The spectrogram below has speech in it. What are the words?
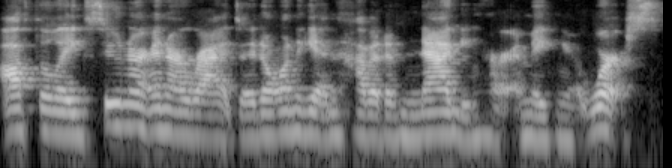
off the leg sooner in our rides. I don't want to get in the habit of nagging her and making it worse.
